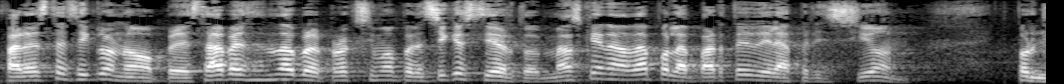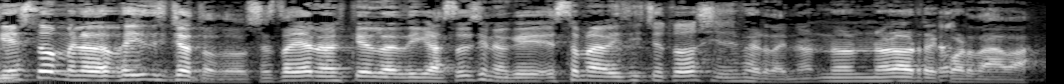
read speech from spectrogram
para este ciclo no, pero estaba pensando para el próximo, pero sí que es cierto, más que nada por la parte de la presión. Porque mm. esto me lo habéis dicho todos. Esto ya no es que lo digas tú, sino que esto me lo habéis dicho todos y es verdad, no, no, no lo recordaba.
